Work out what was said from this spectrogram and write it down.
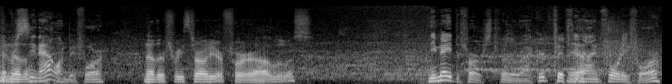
Never Another- seen that one before. another free throw here for uh, Lewis. He made the first for the record, 59 44.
